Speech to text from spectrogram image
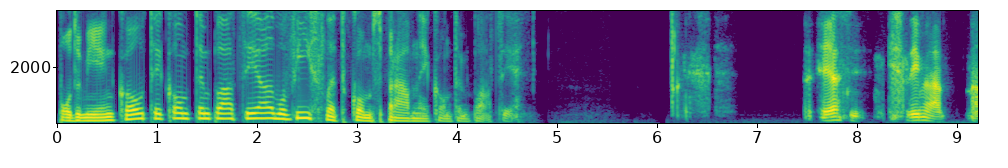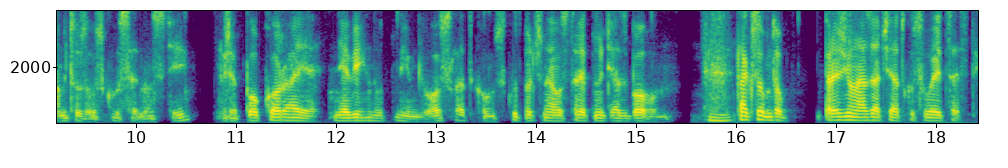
podmienkou tej kontemplácie alebo výsledkom správnej kontemplácie? Ja si myslím a mám to zo skúsenosti, že pokora je nevyhnutným dôsledkom skutočného stretnutia s Bohom. Hmm. Tak som to prežil na začiatku svojej cesty.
